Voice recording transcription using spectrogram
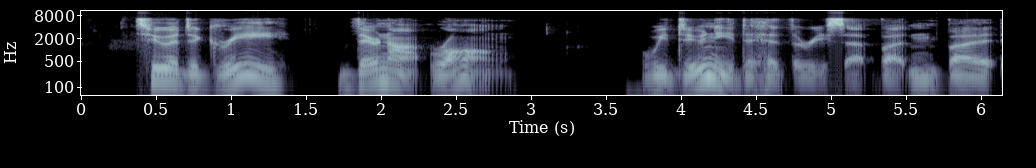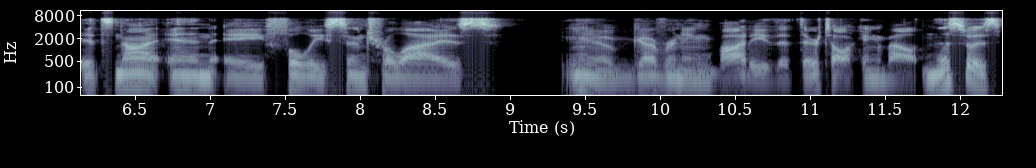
to a degree, they're not wrong. We do need to hit the reset button, but it's not in a fully centralized, you know, governing body that they're talking about. And this was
